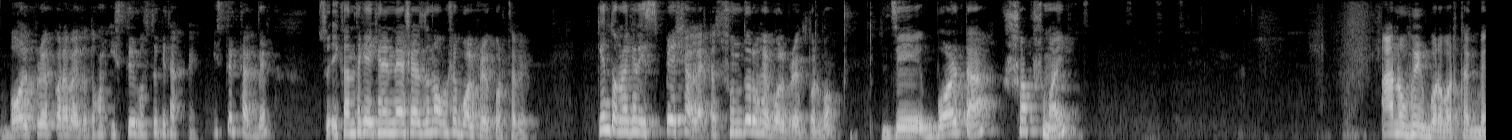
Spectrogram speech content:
বল প্রয়োগ করা হবে তখন স্থির বস্তু কি থাকবে? স্থির থাকবে। সো এখান থেকে এখানে নিয়ে আসার জন্য অবশ্যই বল প্রয়োগ করতে হবে। কিন্তু আমরা এখানে স্পেশাল একটা সুন্দরভাবে বল প্রয়োগ করব, যে বলটা সবসময় আনুভূমিক বরাবর থাকবে।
